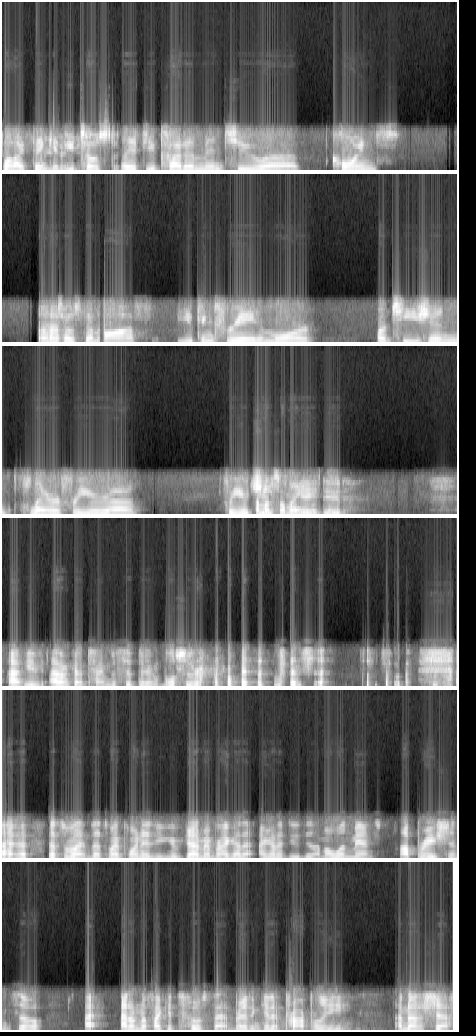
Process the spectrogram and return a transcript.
Well, I think you if you toast, if you cut them into uh, coins uh-huh. and toast them off, you can create a more artesian flair for your uh, for your cheese i'm a sommelier dude. Uh, you, i don't got time to sit there and bullshit around with a bunch of I, that's what that's my point is you got to remember I got to I got to do this I'm a one man operation so I I don't know if I could toast that bread and get it properly I'm not a chef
